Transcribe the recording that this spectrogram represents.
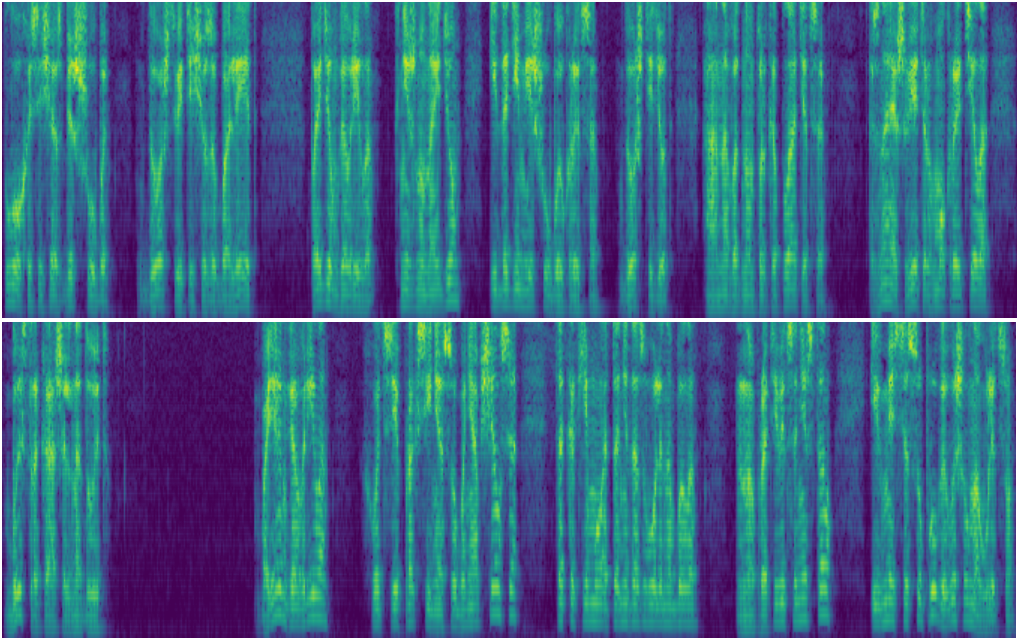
плохо сейчас без шубы. Дождь ведь еще заболеет. Пойдем, Гаврила, княжну найдем и дадим ей шубой укрыться. Дождь идет, а она в одном только платьице. Знаешь, ветер в мокрое тело быстро кашель надует. Боярин Гаврила, хоть с Евпроксией особо не общался, так как ему это не дозволено было, но противиться не стал и вместе с супругой вышел на улицу.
